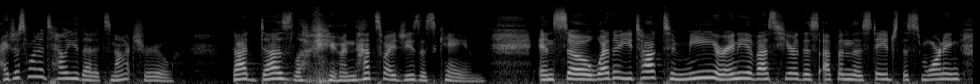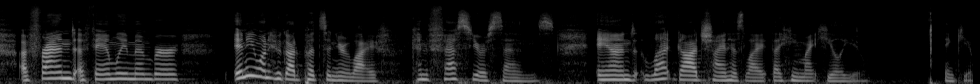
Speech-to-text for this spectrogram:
I just want to tell you that it's not true. God does love you, and that's why Jesus came. And so, whether you talk to me or any of us here this up in the stage this morning, a friend, a family member, anyone who God puts in your life, confess your sins and let God shine his light that he might heal you. Thank you.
